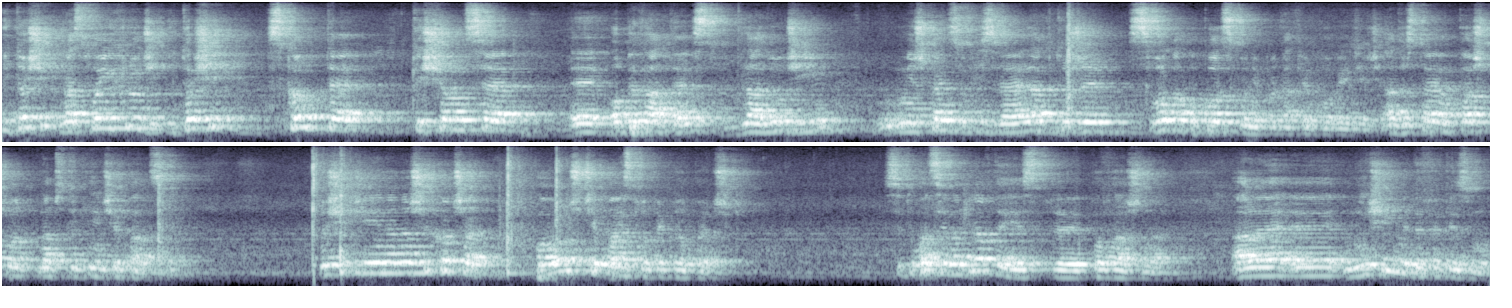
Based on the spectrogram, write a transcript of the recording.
I to się, dla swoich ludzi. I to się, skąd te tysiące y, obywatelstw dla ludzi, mieszkańców Izraela, którzy słowa po polsku nie potrafią powiedzieć, a dostają paszport na pstryknięcie palcem. To się dzieje na naszych oczach. Połączcie Państwo te kropeczki. Sytuacja naprawdę jest y, poważna, ale y, nie siejmy defetyzmu.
